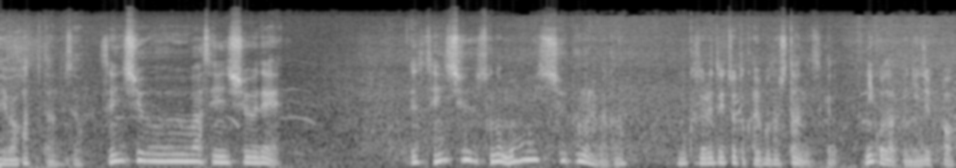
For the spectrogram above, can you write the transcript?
え分かってたんですよ。先週は先週で先週そのもう1週間ぐらい前かな？僕それでちょっと買い物したんですけど2個だと20%オフ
